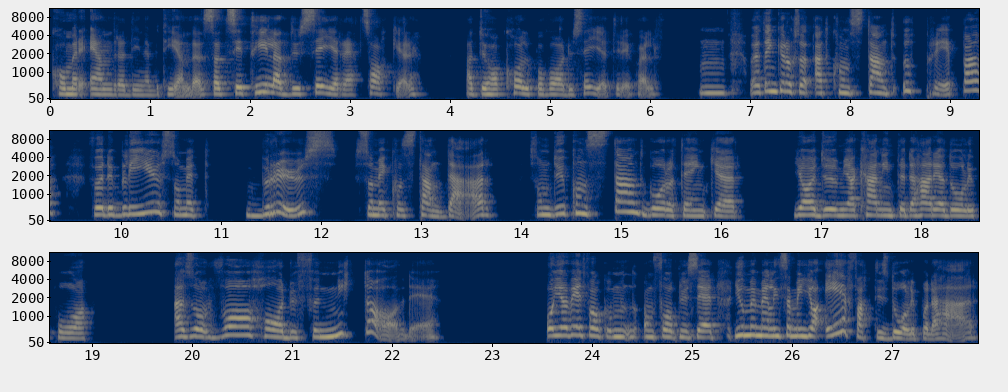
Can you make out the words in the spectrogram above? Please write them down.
kommer ändra dina beteenden. Så att se till att du säger rätt saker. Att du har koll på vad du säger till dig själv. Mm. Och jag tänker också att, att konstant upprepa, för det blir ju som ett brus som är konstant där. Så om du konstant går och tänker, jag är dum, jag kan inte, det här är jag dålig på. Alltså vad har du för nytta av det? Och jag vet folk, om, om folk nu säger, jo men Melissa, men jag är faktiskt dålig på det här.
